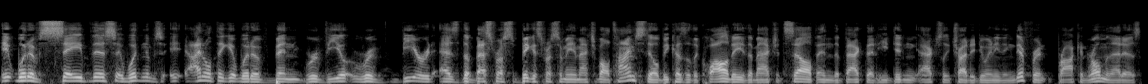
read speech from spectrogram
it would have saved this. It wouldn't have. It, I don't think it would have been reveal, revered as the best, biggest WrestleMania match of all time. Still, because of the quality of the match itself and the fact that he didn't actually try to do anything different, Brock and Roman, that is.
